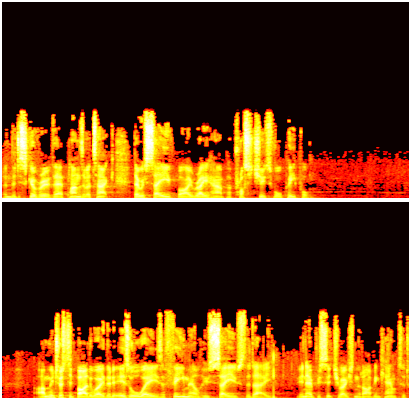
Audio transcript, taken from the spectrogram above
and the discovery of their plans of attack, they were saved by Rahab, a prostitute of all people. I'm interested, by the way, that it is always a female who saves the day in every situation that I've encountered.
